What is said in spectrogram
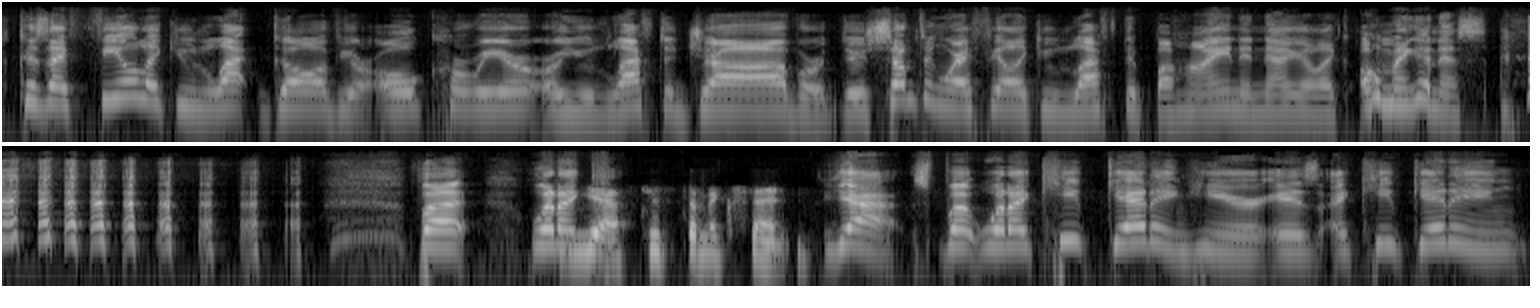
because I feel like you let go of your old career or you left a job or there's something where I feel like you left it behind and now you're like, oh my goodness. but what I yes, to some extent. yeah, but what I keep getting here is I keep getting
